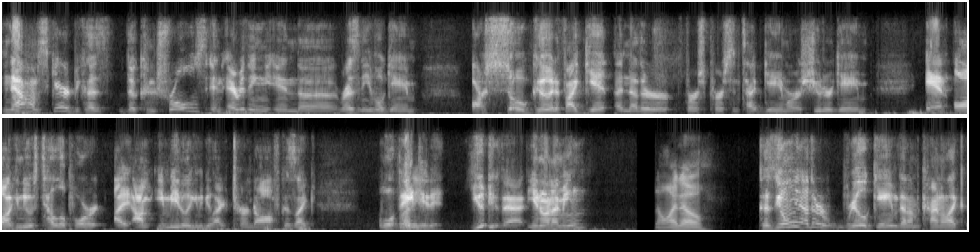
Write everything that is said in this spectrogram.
Now I'm scared because the controls and everything in the Resident Evil game are so good. If I get another first person type game or a shooter game and all I can do is teleport, I, I'm immediately going to be like turned off because like, well, they Buddy. did it. You do that. You know what I mean? No, I know. Because the only other real game that I'm kind of like,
